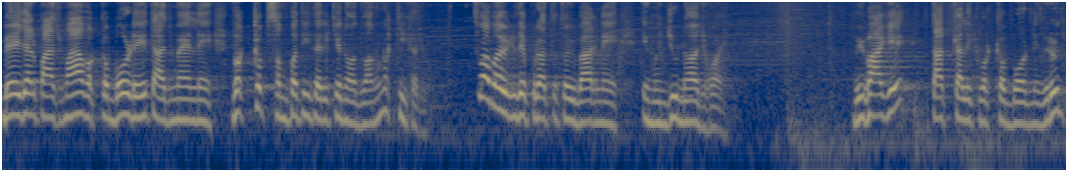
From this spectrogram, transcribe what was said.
બે હજાર પાંચમાં વકફ બોર્ડે તાજમહેલને વકફ સંપત્તિ તરીકે નોંધવાનું નક્કી કર્યું. સ્વાભાવિક રીતે પુરાતત્વ વિભાગને એ મંજૂર ન જ હોય. વિભાગે તાત્કાલિક વકફ બોર્ડની વિરુદ્ધ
